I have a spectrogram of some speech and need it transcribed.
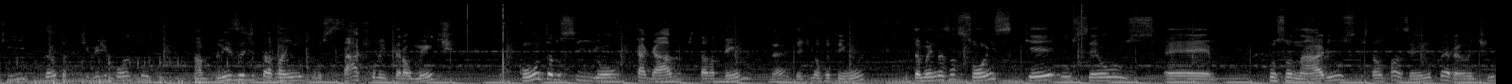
que tanto a Activision quanto a Blizzard estava indo pro saco, literalmente, por conta do CEO cagado que estava tendo, né? Desde 91. E também das ações que os seus é, funcionários estão fazendo perante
